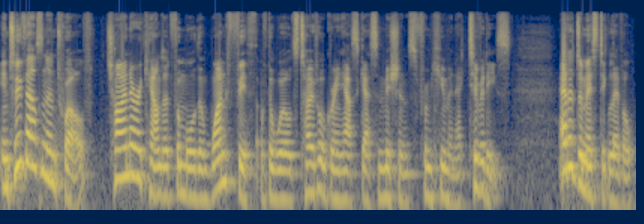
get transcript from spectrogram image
In 2012, China accounted for more than one-fifth of the world's total greenhouse gas emissions from human activities. At a domestic level,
